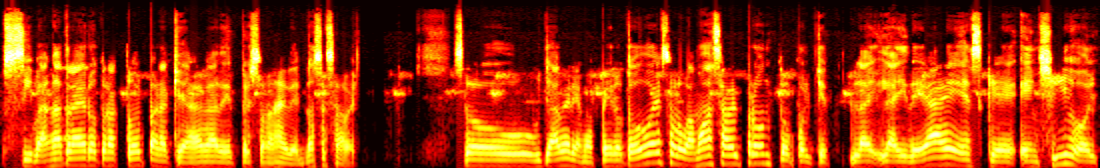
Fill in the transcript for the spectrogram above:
si van a traer otro actor para que haga del personaje de él, no se sabe. So, ya veremos, pero todo eso lo vamos a saber pronto porque la, la idea es que en She-Hulk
